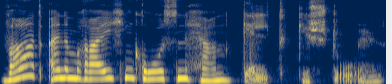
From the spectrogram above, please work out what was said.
ward einem reichen großen Herrn Geld gestohlen.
